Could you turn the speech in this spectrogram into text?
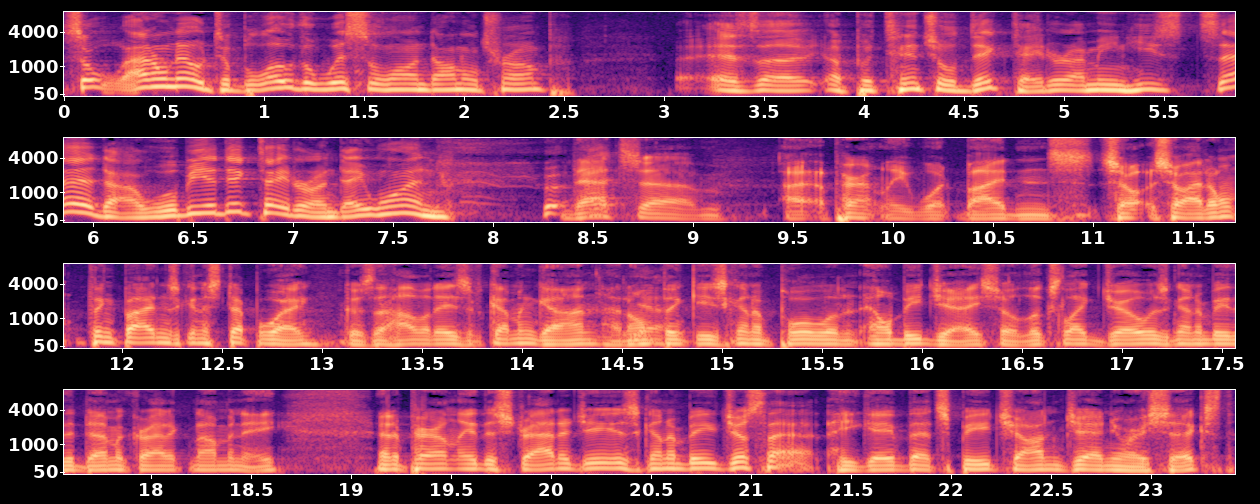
So I don't know, to blow the whistle on Donald Trump as a, a potential dictator, I mean, he's said, I will be a dictator on day one. That's um, uh, apparently what Biden's. So, so I don't think Biden's going to step away because the holidays have come and gone. I don't Yeah. think he's going to pull an LBJ. So it looks like Joe is going to be the Democratic nominee, and apparently the strategy is going to be just that. He gave that speech on January sixth,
